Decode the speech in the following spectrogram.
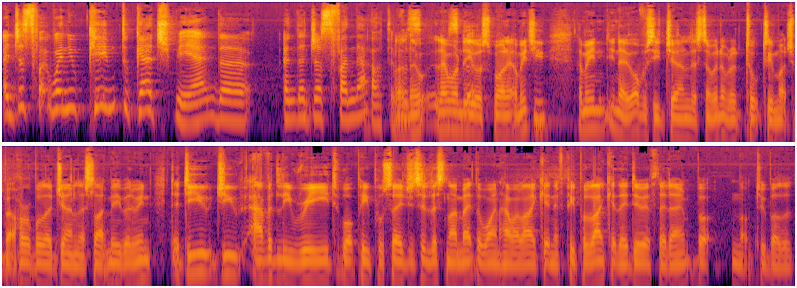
I just, when you came to catch me and, uh, and then just found out. Well, was- no, no wonder good. you're smiling. I mean, do you? I mean, you know, obviously journalists. and We don't want to talk too much about horrible journalists like me, but I mean, do you do you avidly read what people say? Do you say, "Listen, I make the wine how I like it," and if people like it, they do. If they don't, but I'm not too bothered.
